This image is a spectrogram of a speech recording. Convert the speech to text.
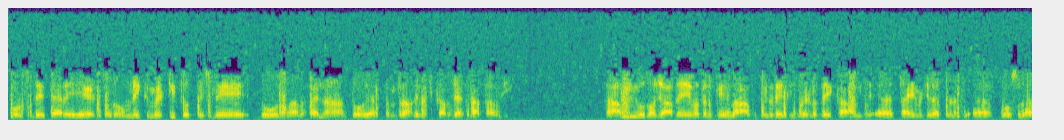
ਪੁਲਿਸ ਦੇ ਪਹਿਰੇ ਹੇਠ ਸ਼੍ਰੋਮਣੀ ਕਮੇਟੀ ਤੋਂ ਪਿਛਲੇ 2 ਸਾਲ ਪਹਿਲਾਂ 2015 ਦੇ ਵਿੱਚ ਕਬਜ਼ਾ ਕਰਾਤਾ ਸੀ। ਕਾਫੀ ਉਦੋਂ ਜ਼ਿਆਦਾ ਮਤਲਬ ਕਿ ਹਾਲਾਤ ਵਿਗੜੇ ਸੀ ਪਿੰਡ ਦੇ ਕਾਫੀ ਟਾਈਮ ਜਿਹੜਾ ਪਿੰਡ ਪੁਲਿਸ ਦਾ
